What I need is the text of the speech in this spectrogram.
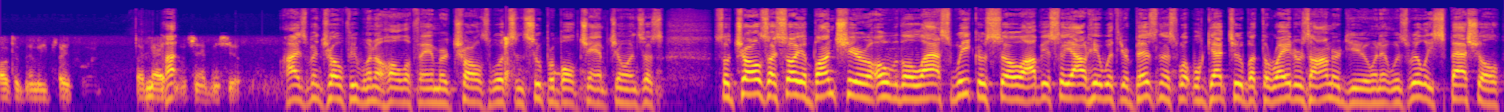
ultimately play for a national championship. Heisman Trophy winner, Hall of Famer Charles Woodson, Super Bowl champ, joins us. So, Charles, I saw you a bunch here over the last week or so, obviously out here with your business, what we'll get to, but the Raiders honored you, and it was really special.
